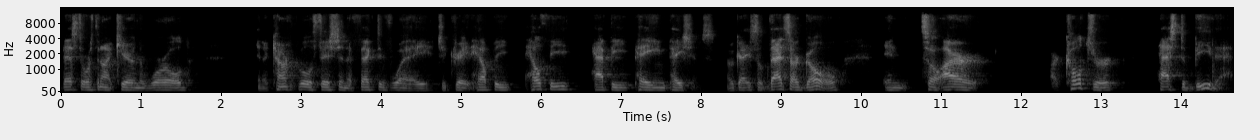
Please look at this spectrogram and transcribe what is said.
best orthodontic care in the world in a comfortable, efficient, effective way to create healthy, healthy happy paying patients. Okay, so that's our goal, and so our our culture has to be that.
